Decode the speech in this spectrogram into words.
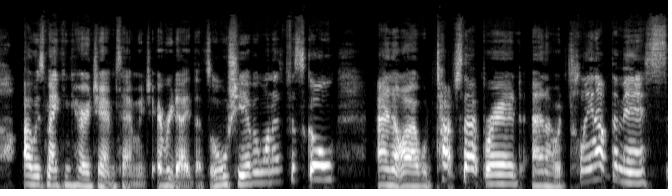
I was making her a jam sandwich every day. That's all she ever wanted for school. And I would touch that bread and I would clean up the mess,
